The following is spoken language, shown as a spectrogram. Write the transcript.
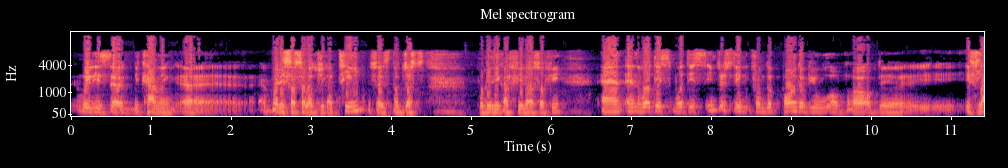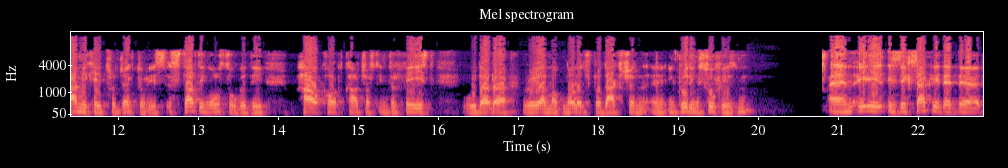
really is uh, becoming uh, a very sociological theme. So it's not just political philosophy. And and what is what is interesting from the point of view of uh, of the Islamicate trajectory is starting also with the how court cultures interfaced with other realm of knowledge production, uh, including Sufism, and it is exactly that the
